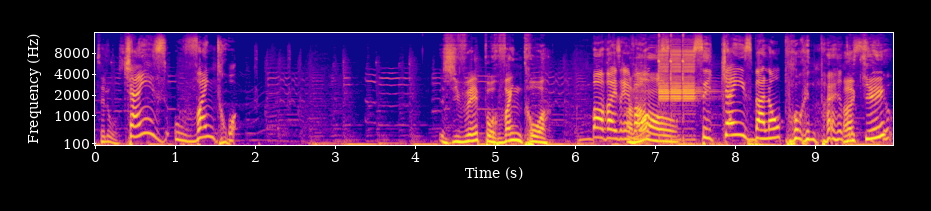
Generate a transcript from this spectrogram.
C'est lourd. 15 ou 23. J'y vais pour 23. Mauvaise Ah réponse. C'est 15 ballons pour une paire de OK. ciseaux.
